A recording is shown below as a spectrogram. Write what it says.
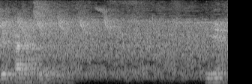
वेद पाठक सर. एक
